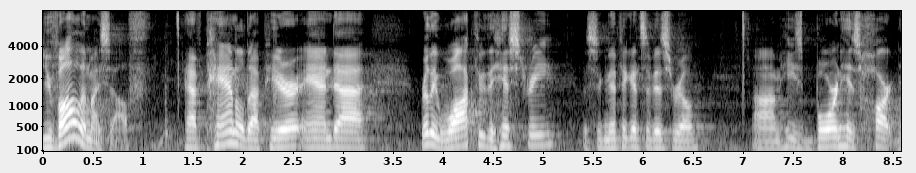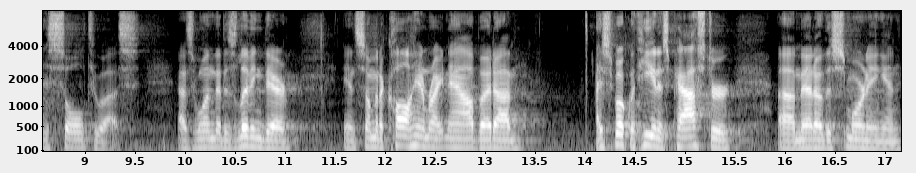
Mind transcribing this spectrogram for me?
Yuval and myself have paneled up here and uh, really walked through the history, the significance of Israel. Um, he's borne his heart and his soul to us as one that is living there. And so I'm going to call him right now. But um, I spoke with he and his pastor, uh, Meno, this morning, and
